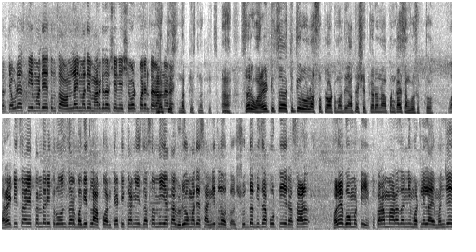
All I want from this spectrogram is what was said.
तर तेवढ्याच फीमध्ये तुमचं ऑनलाईनमध्ये मार्गदर्शन हे शेवटपर्यंत राहणार आहे. नक्कीच नक्कीच. नक्कीच सर व्हरायटीचा किती रोल असतो प्लॉटमध्ये आपल्या शेतकऱ्यांना आपण काय सांगू शकतो? व्हरायटीचा एकंदरीत रोल जर बघितला आपण त्या ठिकाणी जसं मी एका व्हिडिओमध्ये सांगितलं होतं शुद्ध बीजापोटी रसाळ फळे गोमटी तुकाराम महाराजांनी म्हटलेलं आहे. म्हणजे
